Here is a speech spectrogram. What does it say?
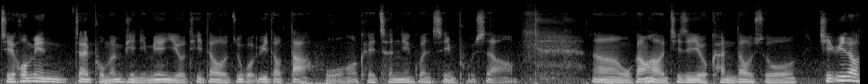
其实后面在普门品里面也有提到，如果遇到大火哦，可以称念观世音菩萨哦。那我刚好其实也有看到说，其实遇到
